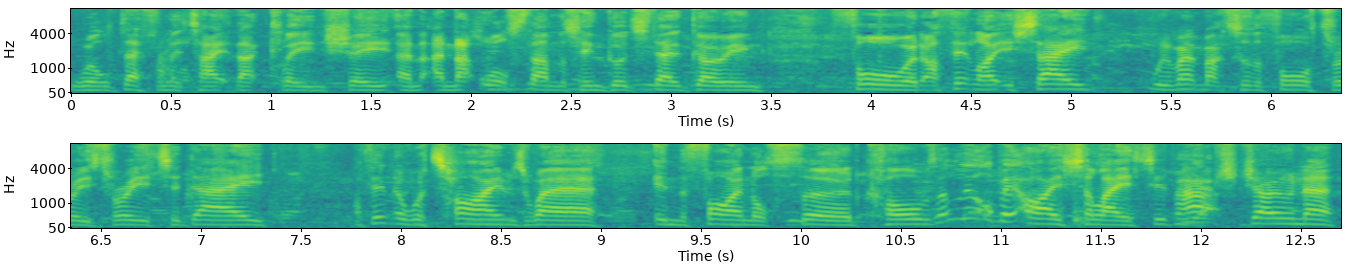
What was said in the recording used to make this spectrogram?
Will definitely take that clean sheet, and, and that will stand us in good stead going forward. I think, like you say, we went back to the 4 3 3 today. I think there were times where in the final third, Cole was a little bit isolated. Perhaps yeah. Jonah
